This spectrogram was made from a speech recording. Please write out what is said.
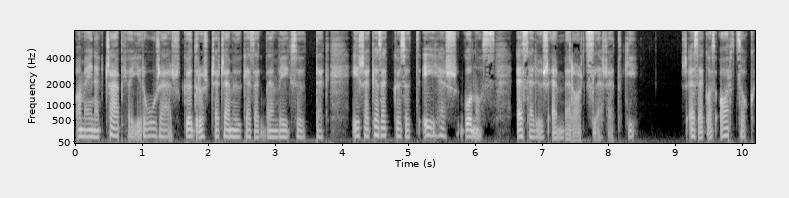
amelynek csápjai rózsás, gödrös csecsemő kezekben végződtek, és e kezek között éhes, gonosz, eszelős emberarc lesett ki. És ezek az arcok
